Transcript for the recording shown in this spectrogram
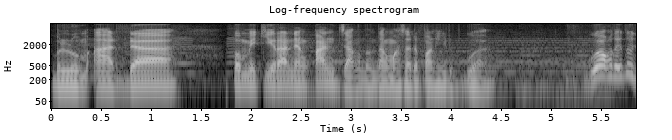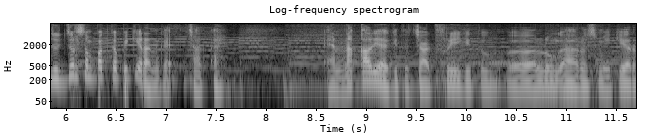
belum ada pemikiran yang panjang tentang masa depan hidup gua gua waktu itu jujur sempat kepikiran kayak child eh enak kali ya gitu child free gitu. Eh, lu nggak harus mikir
